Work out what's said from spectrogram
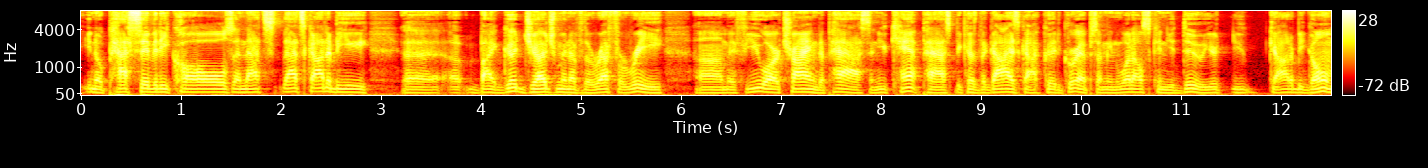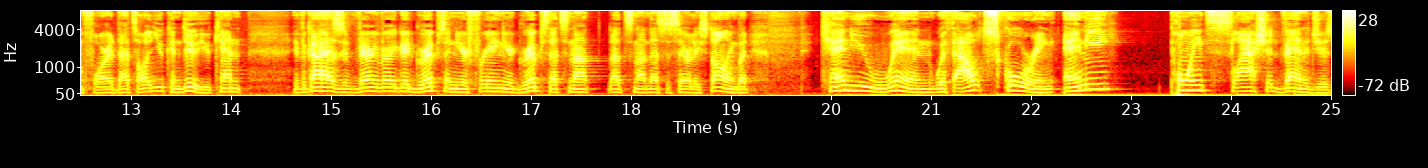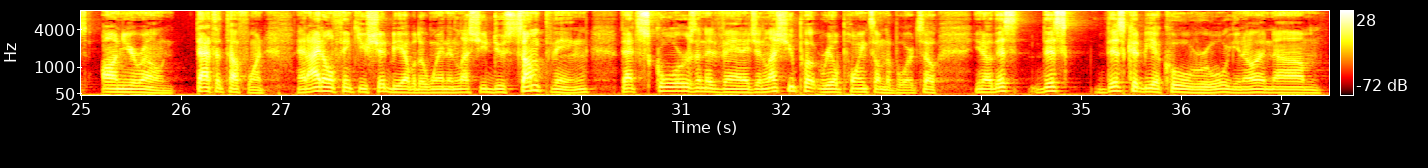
you know passivity calls and that's that's got to be uh, uh, by good judgment of the referee. Um, if you are trying to pass and you can't pass because the guy's got good grips I mean what else can you do? You you got to be going for it. That's all you can do. You can't if a guy has very very good grips and you're freeing your grips that's not that's not necessarily stalling. But can you win without scoring any points slash advantages on your own? That's a tough one. And I don't think you should be able to win unless you do something that scores an advantage, unless you put real points on the board. So, you know, this this this could be a cool rule, you know, and um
